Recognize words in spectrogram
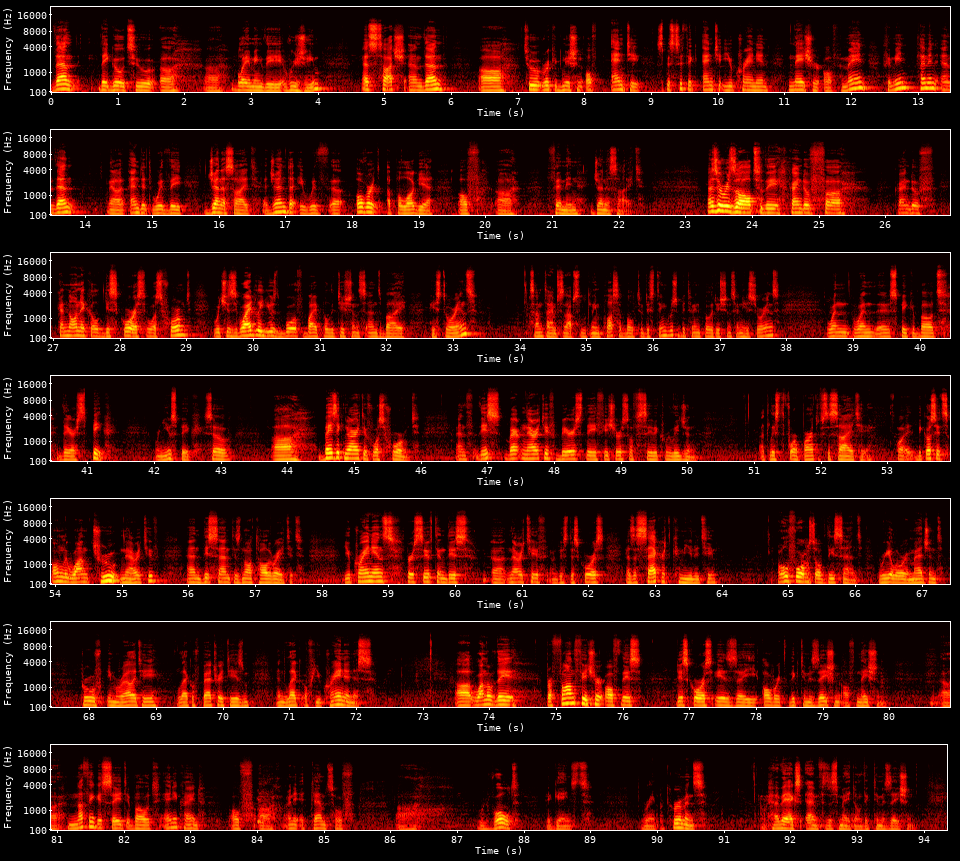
Then they go to uh, uh, blaming the regime as such, and then uh, to recognition of anti, specific anti-Ukrainian nature of Femin, Femin and then uh, ended with the genocide agenda with uh, overt apologia of uh, Femin genocide. As a result, the kind of, uh, kind of canonical discourse was formed, which is widely used both by politicians and by historians. Sometimes it's absolutely impossible to distinguish between politicians and historians when, when they speak about their speak, when you speak. So uh, basic narrative was formed. And this narrative bears the features of civic religion, at least for part of society. Because it's only one true narrative, and dissent is not tolerated. Ukrainians perceived in this uh, narrative, in this discourse, as a sacred community. All forms of dissent, real or imagined, prove immorality, lack of patriotism, and lack of Ukrainianness. Uh, one of the profound features of this discourse is a overt victimization of nation. Uh, nothing is said about any kind of uh, any attempts of uh, revolt against grain procurements, heavy emphasis made on victimization.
